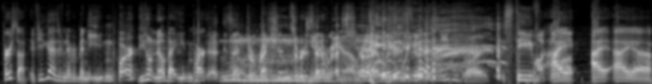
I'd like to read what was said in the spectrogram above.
first off, if you guys have never been to Eat'n Eat'n Park? you don't know about Eat'n Park. That- Is that directions or is that a Here we go. restaurant? Yeah, what is this eating part? Steve, Buckle I, up. I, I, uh,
